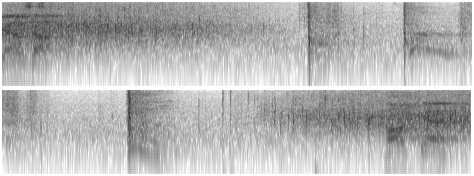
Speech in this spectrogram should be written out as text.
Quinze à. Trente quinze.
